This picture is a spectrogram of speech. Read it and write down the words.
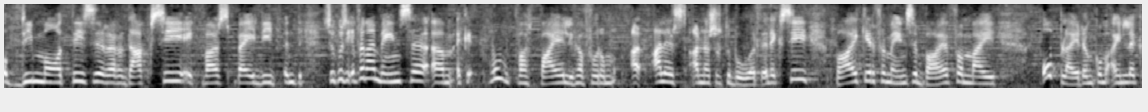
op die matiese redaksie, ek was by die in, so ek was een van daai mense um ek o, ek was baie lief vir om alles anders te behoort. En ek sê baie keer vir mense baie van my opleiding kom eintlik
